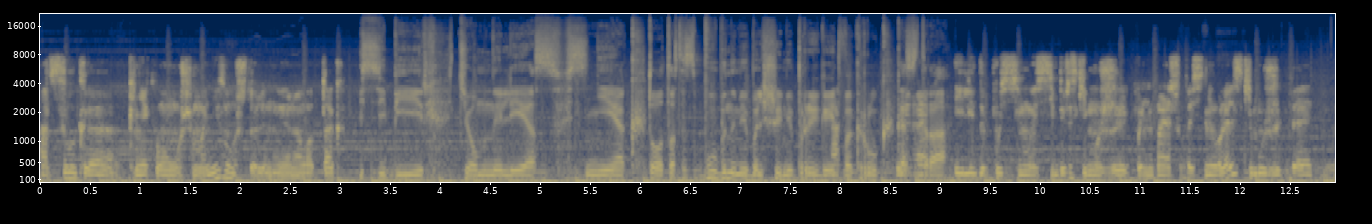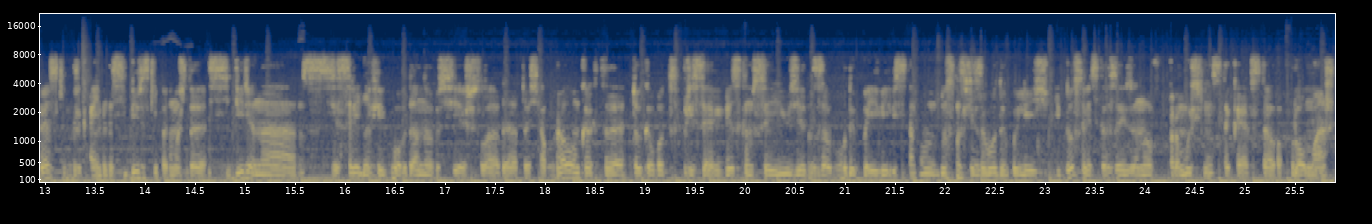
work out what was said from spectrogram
отсылка к некому шаманизму, что ли, наверное, вот так. Сибирь, темный лес, снег, кто-то с бубнами большими прыгает вокруг костра. Или, допустим, сибирский мужик, понимаешь, то есть не уральский мужик, да, не уральский мужик, а именно сибирский, потому что Сибирь, она с средних веков, да, на Руси шла, да, то есть а Урал, он как-то только вот при Советском Союзе заводы появились, там, ну, в смысле, заводы были еще и до Советского Союза, но промышленность такая встала, Уралмаш.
